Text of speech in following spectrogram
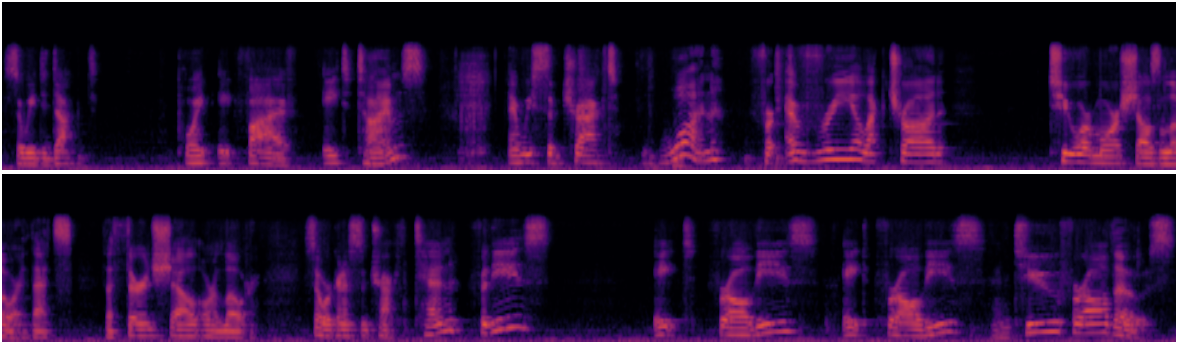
So we deduct 0.85 eight times, and we subtract 1 for every electron two or more shells lower. That's the third shell or lower. So we're going to subtract 10 for these, 8 for all these, 8 for all these, and 2 for all those.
